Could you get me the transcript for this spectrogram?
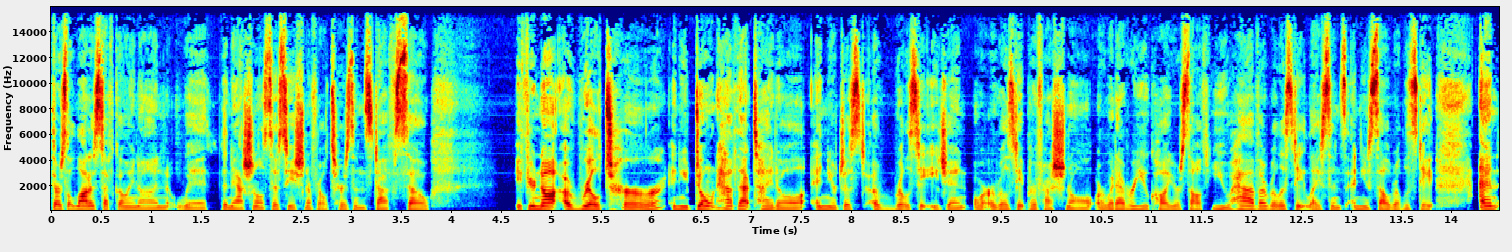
there's a lot of stuff going on with the National Association of Realtors and stuff. So, if you're not a realtor and you don't have that title and you're just a real estate agent or a real estate professional or whatever you call yourself, you have a real estate license and you sell real estate. And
